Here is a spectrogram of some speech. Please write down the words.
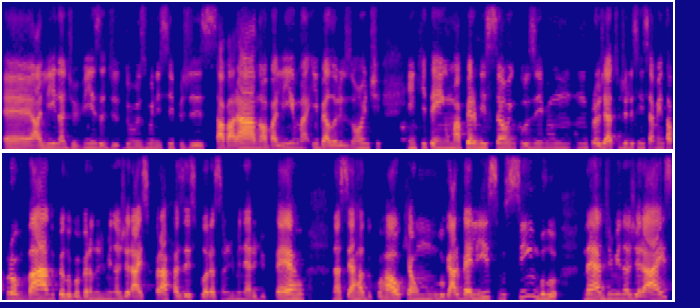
É, ali na divisa de, dos municípios de Sabará, Nova Lima e Belo Horizonte, em que tem uma permissão, inclusive um, um projeto de licenciamento aprovado pelo governo de Minas Gerais para fazer exploração de minério de ferro na Serra do Curral, que é um lugar belíssimo, símbolo né, de Minas Gerais.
